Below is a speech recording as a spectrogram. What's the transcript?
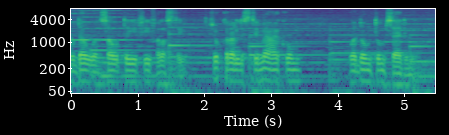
مدون صوتي في فلسطين. شكرا لاستماعكم ودمتم سالمين.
